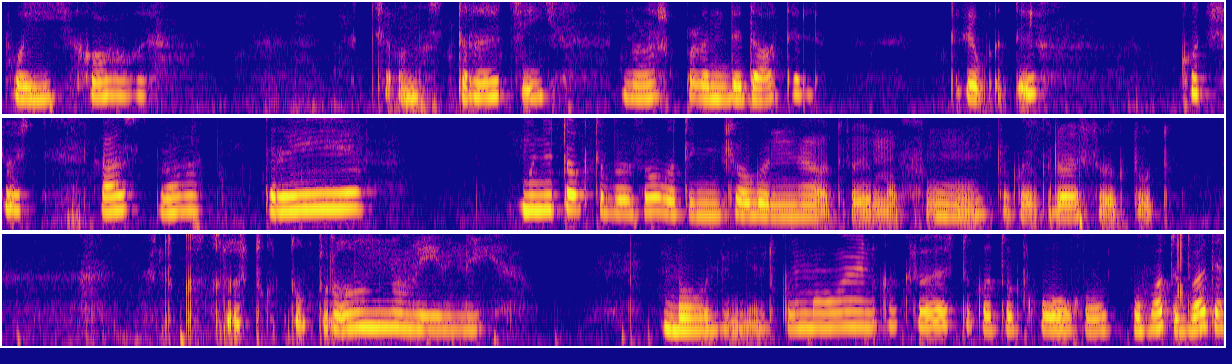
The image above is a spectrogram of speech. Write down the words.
поїхали. Це у нас третій наш кандидатель. Треба ти хоч щось. Раз, два, три. Мені так тебе жало, ти нічого не отримав. М, Такий красок тут. Такий красок тут правильно рівний. Блін, такий маленький крестика такого. Багато. Давайте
